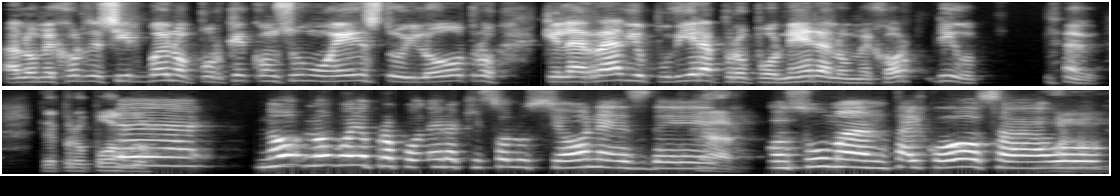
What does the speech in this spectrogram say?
a lo mejor decir, bueno, ¿por qué consumo esto y lo otro? Que la radio pudiera proponer a lo mejor, digo, te propongo. Eh, no, no voy a proponer aquí soluciones de consuman tal cosa o,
